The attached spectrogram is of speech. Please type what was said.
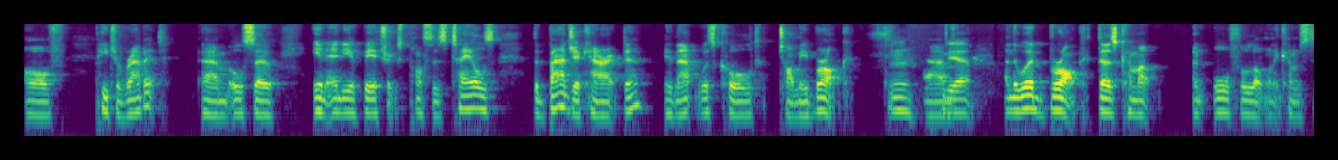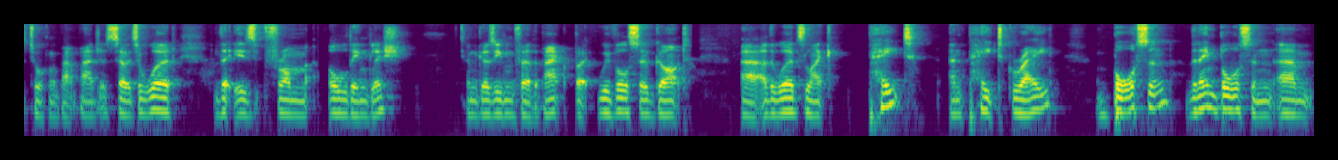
of Peter Rabbit, um, also in any of Beatrix Potter's tales, the Badger character in that was called Tommy Brock. Mm, um, yeah. And the word Brock does come up an awful lot when it comes to talking about badgers. So it's a word that is from Old English and goes even further back. But we've also got uh, other words like pate and pate grey, Bawson. The name Bawson um,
